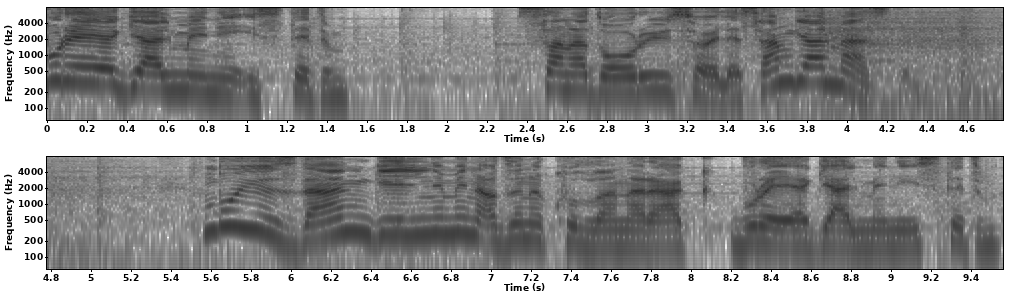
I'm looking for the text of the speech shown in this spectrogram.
Buraya gelmeni istedim. Sana doğruyu söylesem gelmezdin. Bu yüzden gelinimin adını kullanarak buraya gelmeni istedim.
